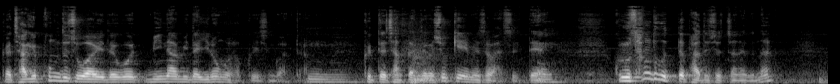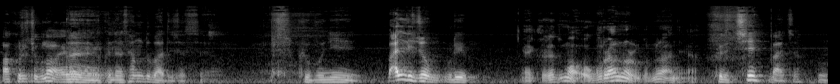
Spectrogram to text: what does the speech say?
그러니까 자기 폼도 좋아야 되고 미남이다 이런 걸 갖고 계신 것 같더라고요. 음. 그때 잠깐 제가 short game에서 봤을 때 네. 그리고 상도 그때 받으셨잖아요 그날. 아, 그러시구나. 예, 네, 예. 그날 상도 받으셨어요. 그분이 빨리 좀 우리 예, 그래도 뭐 억울한 얼굴은 아니야. 그렇지 맞아. 응.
